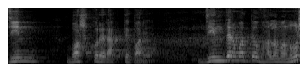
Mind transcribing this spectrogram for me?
জিন বশ করে রাখতে পারে। জিনদের মধ্যেও ভালো মানুষ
